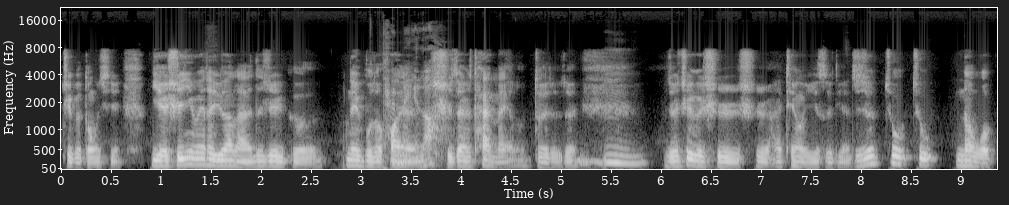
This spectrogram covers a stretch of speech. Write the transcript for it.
这个东西，也是因为它原来的这个内部的花园实在是太美了。对对对，嗯，我觉得这个是是还挺有意思的点。就就就那我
